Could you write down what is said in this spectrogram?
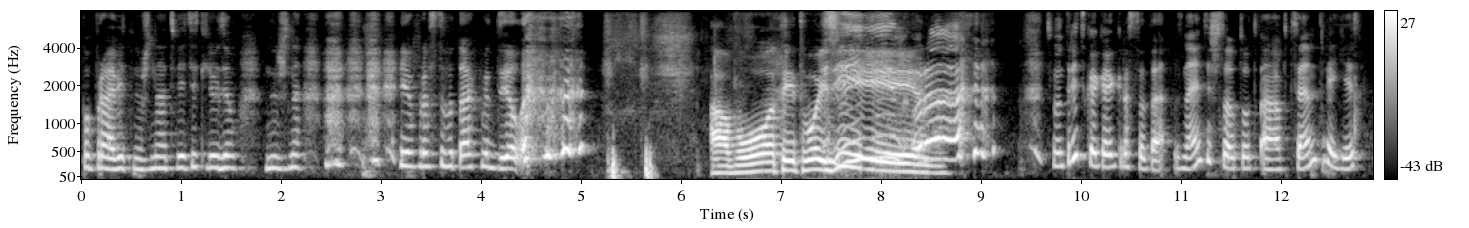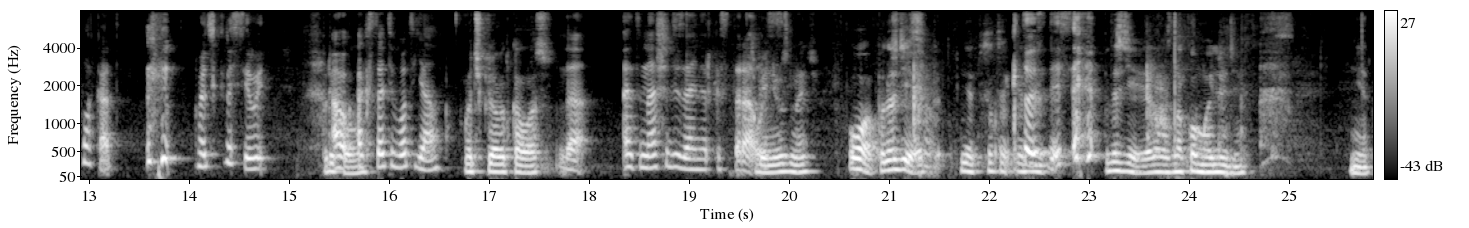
поправить, нужно ответить людям, нужно... я просто вот так вот делаю. А вот и твой Зин! Ура! Смотрите, какая красота. Знаете, что тут а, в центре есть плакат. Очень красивый. А, а, кстати, вот я. Очень клевый калаш. Да. Это наша дизайнерка старалась. Тебе не узнать. О, подожди. Это... Нет, кто-то... Кто это... здесь? Подожди, я думал, знакомые люди. Нет.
